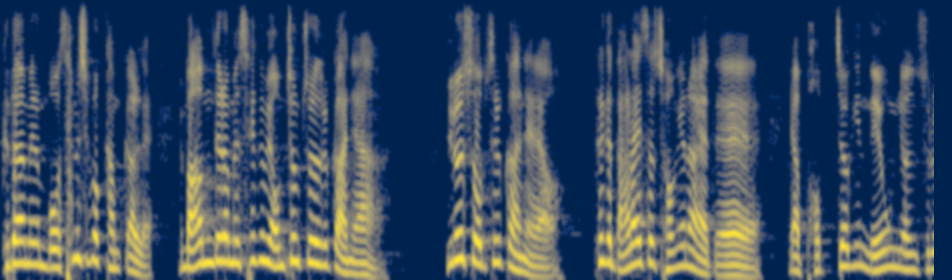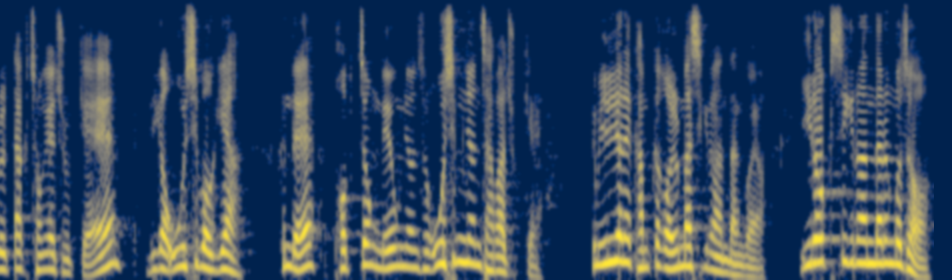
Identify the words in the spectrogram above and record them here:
그 다음에는 뭐 30억 감가할래. 마음대로 하면 세금이 엄청 줄어들 거 아니야. 이럴 수 없을 거 아니에요. 그러니까 나라에서 정해놔야 돼. 야 법적인 내용 연수를 딱 정해줄게. 네가 50억이야. 근데 법적 내용 연수를 50년 잡아줄게. 그럼 1년에 감가가 얼마씩 일어난다는 거예요? 1억씩 일어난다는 거죠.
